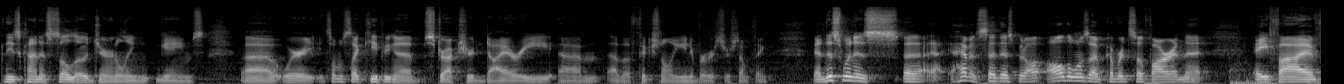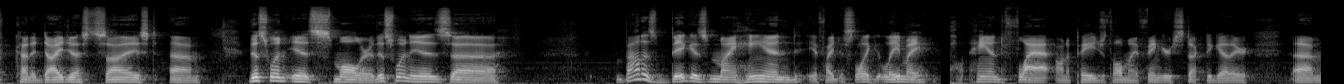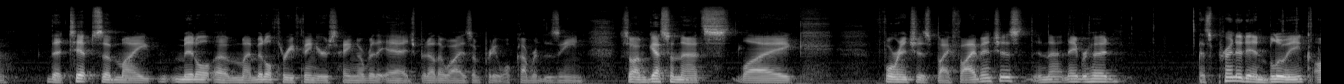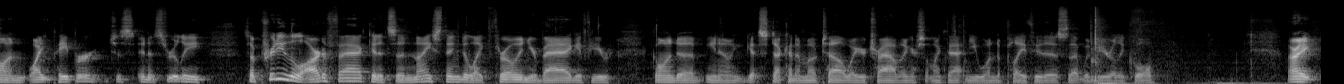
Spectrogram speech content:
these kind of solo journaling games uh, where it's almost like keeping a structured diary um, of a fictional universe or something. And this one is, uh, I haven't said this, but all, all, the ones I've covered so far in that A5 kind of digest sized, um, this one is smaller. This one is uh, about as big as my hand if I just like lay my hand flat on a page with all my fingers stuck together. Um, the tips of my middle of my middle three fingers hang over the edge, but otherwise I'm pretty well covered the zine. So I'm guessing that's like four inches by five inches in that neighborhood. It's printed in blue ink on white paper, just and it's really it's a pretty little artifact, and it's a nice thing to like throw in your bag if you're going to you know you get stuck in a motel while you're traveling or something like that, and you wanted to play through this. That would be really cool. All right,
